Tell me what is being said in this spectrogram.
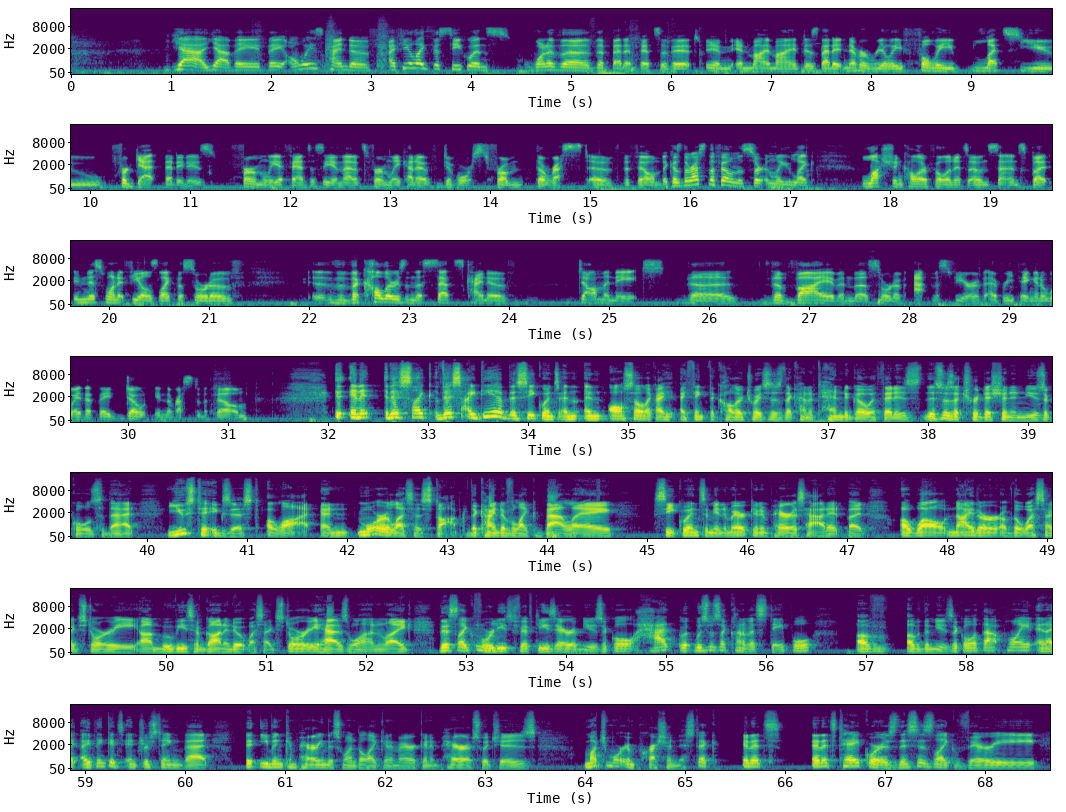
Yeah, yeah, they they always kind of I feel like the sequence one of the the benefits of it in in my mind is that it never really fully lets you forget that it is firmly a fantasy and that it's firmly kind of divorced from the rest of the film. Because the rest of the film is certainly like lush and colorful in its own sense, but in this one it feels like the sort of the colors and the sets kind of dominate the the vibe and the sort of atmosphere of everything in a way that they don't in the rest of the film. And it this like this idea of the sequence and and also like I, I think the color choices that kind of tend to go with it is this is a tradition in musicals that used to exist a lot and more or less has stopped. The kind of like ballet sequence. I mean, American in Paris had it, but uh, while neither of the West Side Story um, movies have gone into it, West Side Story has one. Like this, like 40s, mm-hmm. 50s era musical had was just like kind of a staple of of the musical at that point. And I, I think it's interesting that it, even comparing this one to like an American in Paris, which is much more impressionistic in its in its take, whereas this is like very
